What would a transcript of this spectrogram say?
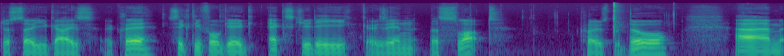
just so you guys are clear, 64 gig XQD goes in the slot, close the door. Um,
